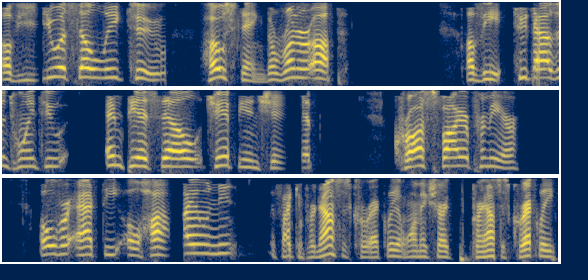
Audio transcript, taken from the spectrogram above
of USL League 2 hosting the runner-up of the 2022 NPSL Championship Crossfire Premier over at the Ohio, if I can pronounce this correctly, I want to make sure I pronounce this correctly,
